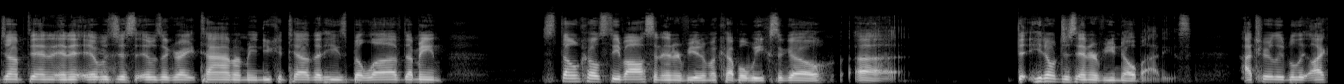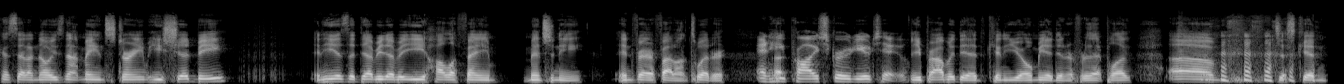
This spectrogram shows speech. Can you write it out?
Jumped in, and it, it was just it was a great time. I mean, you can tell that he's beloved. I mean, Stone Cold Steve Austin interviewed him a couple weeks ago. Uh, th- he don't just interview nobodies. I truly believe, like I said, I know he's not mainstream. He should be, and he is the WWE Hall of Fame mentionee and verified on Twitter. And he probably screwed you too. He probably did. Can you owe me a dinner for that plug? Um, just kidding.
